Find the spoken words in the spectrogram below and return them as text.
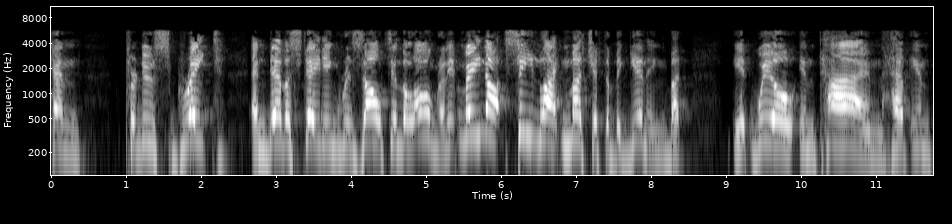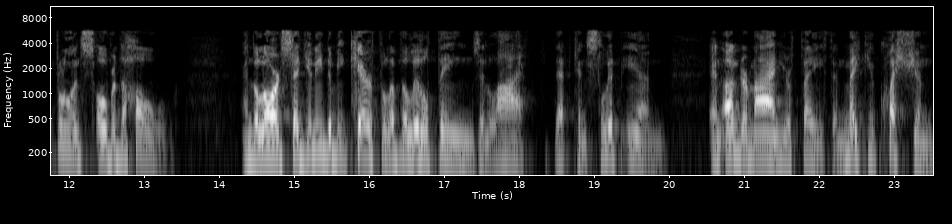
can produce great and devastating results in the long run. It may not seem like much at the beginning, but it will in time have influence over the whole. And the Lord said, You need to be careful of the little things in life that can slip in and undermine your faith and make you question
